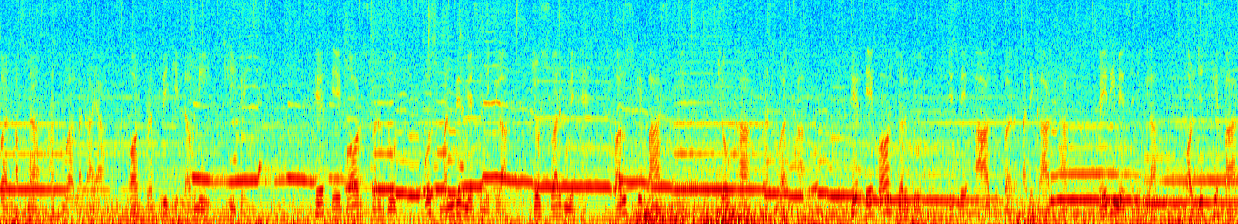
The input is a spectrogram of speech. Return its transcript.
पर अपना हंसुआ लगाया और पृथ्वी की लवनी की गई। फिर एक और स्वर्गदूत उस मंदिर में से निकला जो स्वर्ग में है और उसके पास भी चोखा हसुआ था। फिर एक और स्वर्गदूत जिसे आग पर अधिकार था, वेदी में से निकला और जिसके पास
